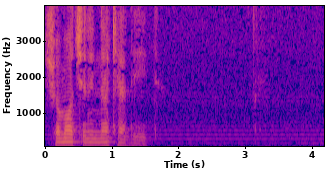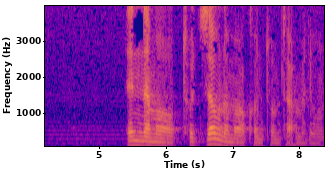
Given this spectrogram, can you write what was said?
شما چنین نکردید. انما تجزون ما کنتم تعملون.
